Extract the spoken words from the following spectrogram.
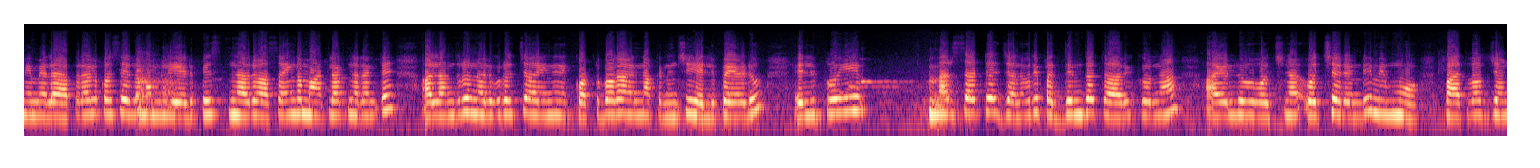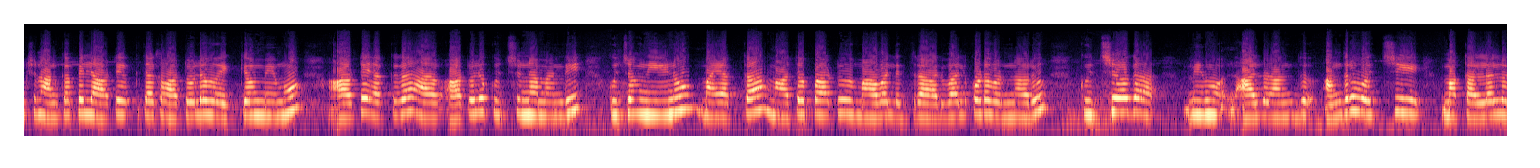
మేము ఇలా వ్యాపారాల కోసం ఇలా మమ్మల్ని ఏడిపిస్తున్నారు అసహ్యంగా మాట్లాడుతున్నారంటే వాళ్ళందరూ నలుగురు వచ్చి ఆయన కొట్టబోగా ఆయన అక్కడి నుంచి వెళ్ళిపోయాడు. వెళ్ళిపోయి మరుసటి జనవరి పద్దెనిమిదో తారీఖున ఆయన వచ్చిన వచ్చారండి. మేము పాతవాక్ జంక్షన్ అనకాపల్లి ఆటో ఎక్కుతాక ఆటోలో ఎక్కాం మేము. ఆటో ఎక్కగా ఆటోలో కూర్చున్నామండి. కూర్చో నేను మా అక్క మాతో పాటు మా వాళ్ళు ఇద్దరు ఆడవాళ్ళు కూడా ఉన్నారు. కూర్చోగా మేము వాళ్ళు అంద అందరూ వచ్చి మా కళ్ళల్లో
